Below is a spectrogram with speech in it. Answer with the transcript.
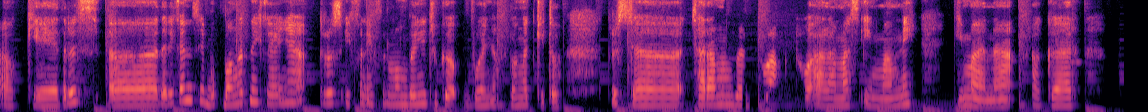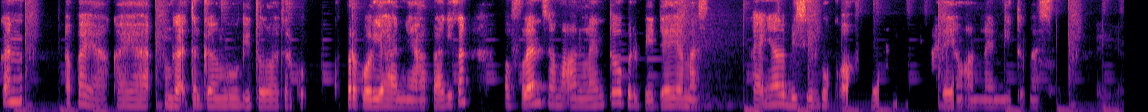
Oke, terus uh, tadi kan sibuk banget nih kayaknya. Terus event-event lombanya juga banyak banget gitu. Terus uh, cara membagi waktu ala Mas Imam nih gimana agar kan apa ya kayak nggak terganggu gitu loh ter perkuliahannya. Apalagi kan offline sama online tuh berbeda ya Mas. Kayaknya lebih sibuk offline ada yang online gitu Mas. Iya.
